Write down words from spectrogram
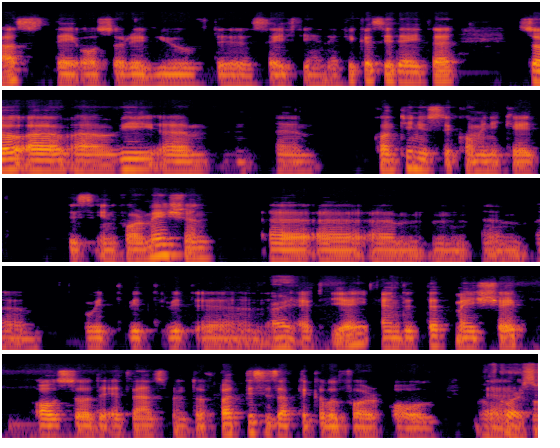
us. They also review the safety and efficacy data. So we um, um, continuously communicate this information uh, uh, um, um, um, with with with uh, right. FDA, and that, that may shape also the advancement of. But this is applicable for all of course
